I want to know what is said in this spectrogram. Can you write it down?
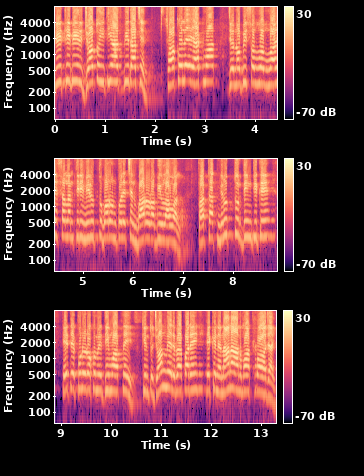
পৃথিবীর যত ইতিহাসবিদ আছেন, সকলেই একমত যে নবী সাল্লাহ সাল্লাম তিনি মৃত্যুবরণ করেছেন বারো রবিউল আওয়াল অর্থাৎ মৃত্যুর দিনটিতে এতে কোনো রকমের দ্বিমত নেই। কিন্তু জন্মের ব্যাপারে এখানে নানান মত পাওয়া যায়।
